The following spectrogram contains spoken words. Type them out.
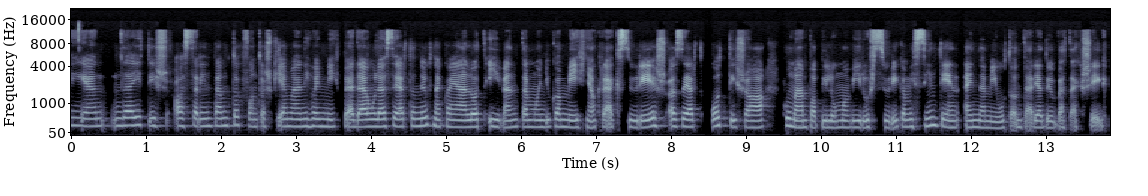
Igen, de itt is azt szerintem tök fontos kiemelni, hogy még például azért a nőknek ajánlott évente mondjuk a méhnyakrák szűrés, azért ott is a humán papillomavírus szűrik, ami szintén egy nemi úton terjedő betegség.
